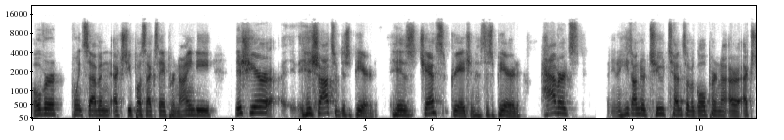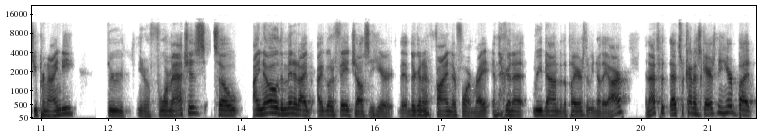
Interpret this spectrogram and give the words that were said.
over 0.7 XG plus XA per 90. This year, his shots have disappeared. His chance creation has disappeared. Havertz, you know, he's under two tenths of a goal per or XG per 90 through, you know, four matches. So I know the minute I, I go to fade Chelsea here, they're going to find their form, right? And they're going to rebound to the players that we know they are. And that's what, that's what kind of scares me here. But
